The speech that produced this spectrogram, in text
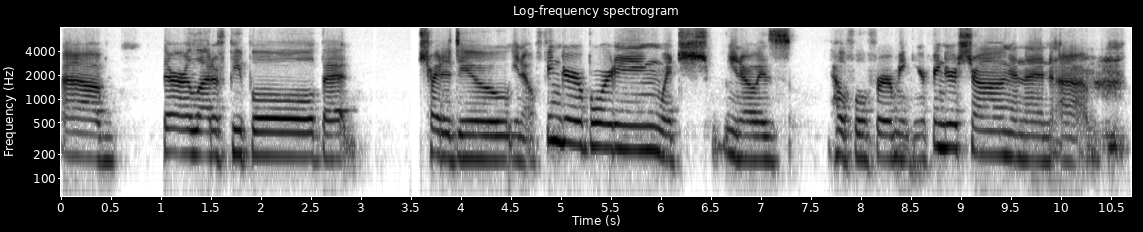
Um, there are a lot of people that try to do, you know, fingerboarding, which, you know, is helpful for making your fingers strong. And then um,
